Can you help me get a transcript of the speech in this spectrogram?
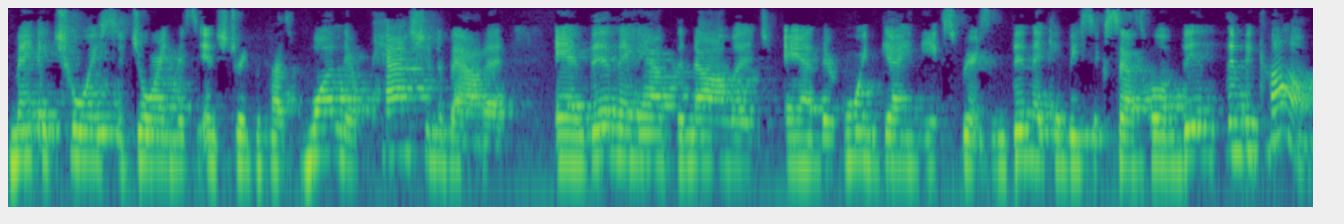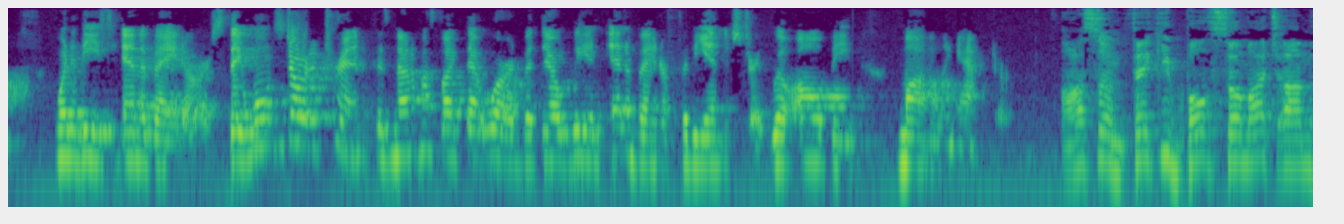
make a choice to join this industry because one, they're passionate about it and then they have the knowledge and they're going to gain the experience and then they can be successful and then, then become one of these innovators. They won't start a trend because none of us like that word, but they'll be an innovator for the industry. We'll all be modeling after. Awesome. Thank you both so much. Um,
